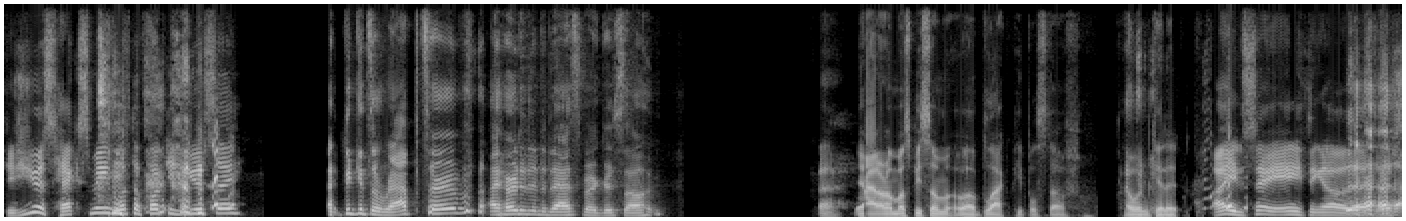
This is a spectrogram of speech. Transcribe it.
Did you just hex me? What the fuck did you just say? I think it's a rap term. I heard it in an Asperger song. Uh, Yeah, I don't know. Must be some uh, black people stuff. I wouldn't get it. I didn't say anything. Oh, that's, that's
